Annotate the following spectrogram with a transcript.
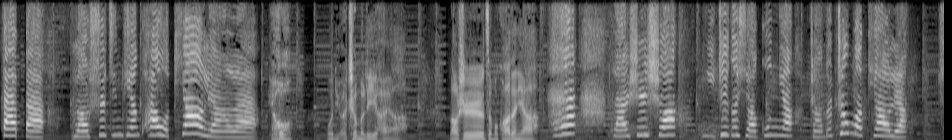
爸爸，老师今天夸我漂亮了。哟，我女儿这么厉害啊！老师怎么夸的你啊？老师说你这个小姑娘长得这么漂亮，字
